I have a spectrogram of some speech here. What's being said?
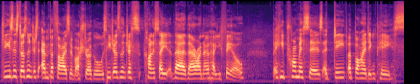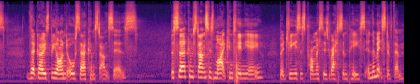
Jesus doesn't just empathize with our struggles, he doesn't just kind of say, There, there, I know how you feel, but he promises a deep, abiding peace that goes beyond all circumstances. The circumstances might continue, but Jesus promises rest and peace in the midst of them.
